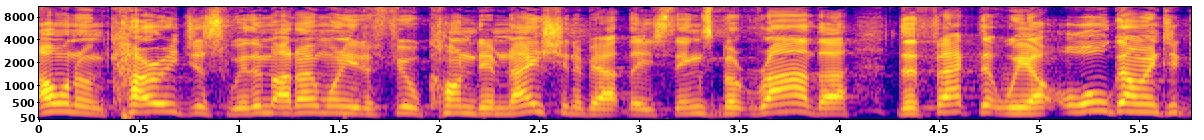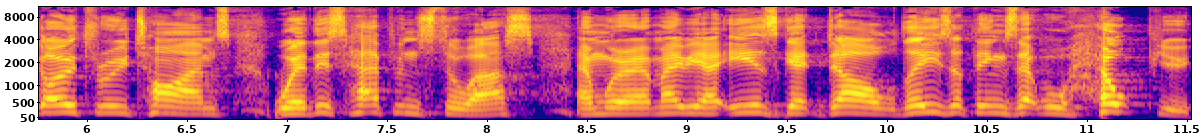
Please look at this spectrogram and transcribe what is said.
I want to encourage us with them. I don't want you to feel condemnation about these things, but rather the fact that we are all going to go through times where this happens to us and where maybe our ears get dull. These are things that will help you.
